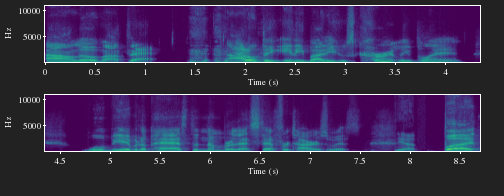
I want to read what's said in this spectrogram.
I don't know about that. I don't think anybody who's currently playing will be able to pass the number that Steph retires with. Yep. But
